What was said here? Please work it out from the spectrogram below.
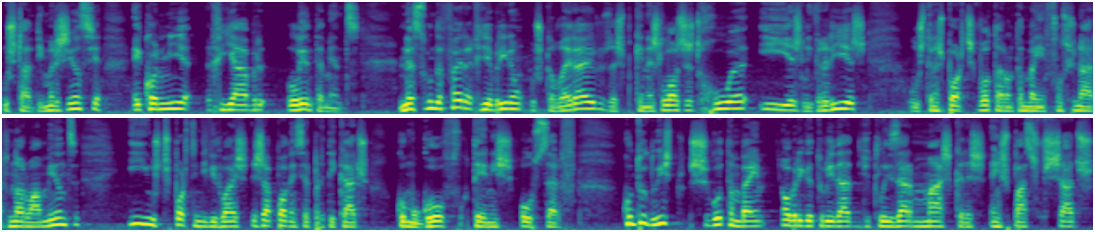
o estado de emergência, a economia reabre lentamente. Na segunda-feira reabriram os cabeleireiros, as pequenas lojas de rua e as livrarias. Os transportes voltaram também a funcionar normalmente e os desportos individuais já podem ser praticados, como o golfe, o ténis ou o surf. Com tudo isto, chegou também a obrigatoriedade de utilizar máscaras em espaços fechados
